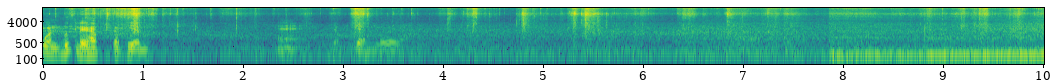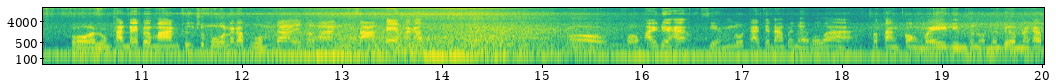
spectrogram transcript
อ้วนบึกเลยครับตะเพียนแหมแจ่มๆเลยก็ลงคันได้ประมาณครึ่งชั่วโมงนะครับ ผมได้ประมาณสามแต้มนะครับ ก็ขออภัยด้วยฮะเสียงรถอาจจะดังไปหน่อยเพราะว่าเขาตั้งกล้องไว้ริมถนนเหมือนเดิมนะครับ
